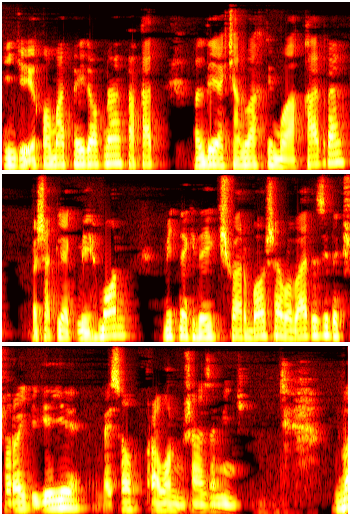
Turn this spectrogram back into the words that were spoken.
اینجا اقامت پیدا کنه. فقط بلده یک چند وقتی موقت را به شکل یک مهمان می‌تونه که در کشور باشه و بعد از این کشورهای دیگه به حساب روان میشه از اینجا و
